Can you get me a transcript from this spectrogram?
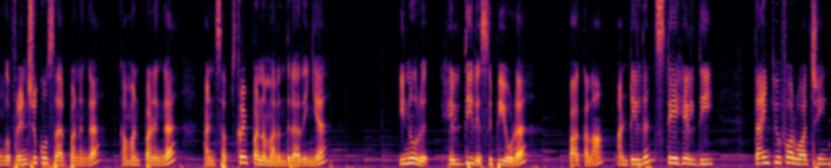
உங்கள் ஃப்ரெண்ட்ஸுக்கும் ஷேர் பண்ணுங்கள் கமெண்ட் பண்ணுங்கள் அண்ட் சப்ஸ்கிரைப் பண்ண மறந்துடாதீங்க. இன்னொரு ஹெல்த்தி ரெசிபியோட பார்க்கலாம். Until then stay healthy thank you for வாட்சிங்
